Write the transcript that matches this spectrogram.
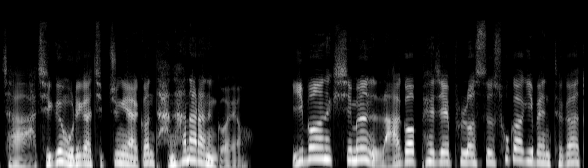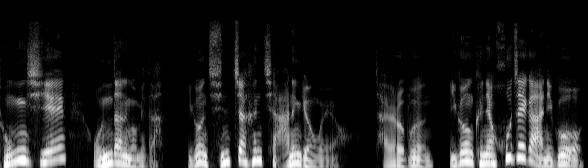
자, 지금 우리가 집중해야 할 건 단 하나라는 거예요. 이번 핵심은 락업 해제 플러스 소각 이벤트가 동시에 온다는 겁니다. 이건 진짜 흔치 않은 경우예요. 자, 여러분. 이건 그냥 호재가 아니고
